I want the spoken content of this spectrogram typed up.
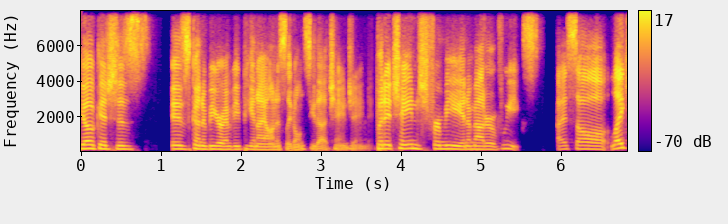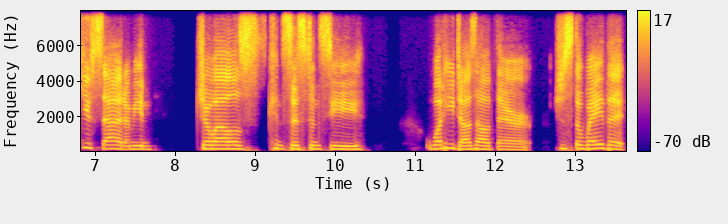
Jokic is is going to be your MVP, and I honestly don't see that changing. But it changed for me in a matter of weeks. I saw, like you said, I mean, Joel's consistency, what he does out there, just the way that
